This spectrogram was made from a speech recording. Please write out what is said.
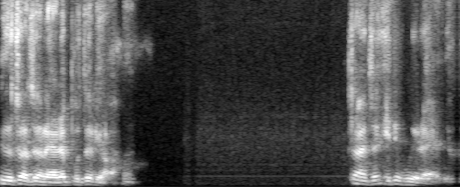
这个战争来了不得了，战争一定会来的，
